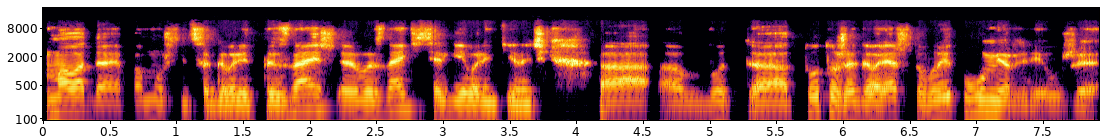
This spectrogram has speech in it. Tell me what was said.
молодая помощница говорит, ты знаешь, э, вы знаете, Сергей Валентинович, а, а вот а тут уже говорят, что вы умерли уже.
